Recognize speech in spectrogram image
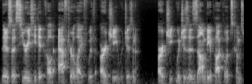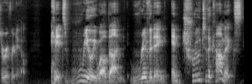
There's a series he did called Afterlife with Archie, which is an Archie, which is a zombie apocalypse comes to Riverdale and it's really well done, riveting, and true to the comics,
